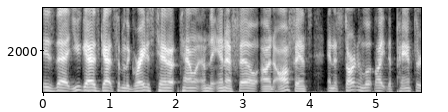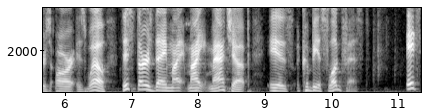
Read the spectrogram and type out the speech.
is that you guys got some of the greatest talent in the NFL on offense, and it's starting to look like the Panthers are as well. This Thursday might might matchup is could be a slugfest. It's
